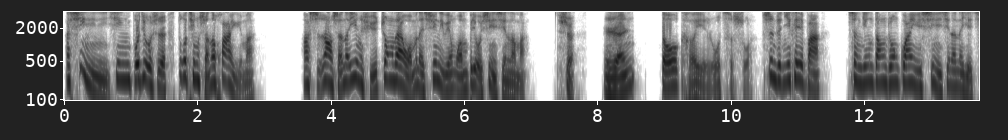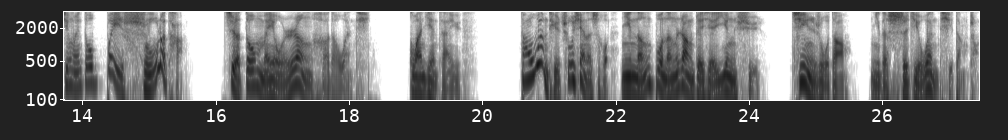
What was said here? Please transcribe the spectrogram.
啊，信心不就是多听神的话语吗？啊，是让神的应许装在我们的心里边，我们不有信心了吗？是，人都可以如此说，甚至你可以把圣经当中关于信心的那些经文都背熟了，它。这都没有任何的问题，关键在于，当问题出现的时候，你能不能让这些应许进入到你的实际问题当中？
